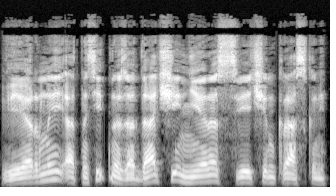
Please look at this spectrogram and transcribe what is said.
верный, относительно задачи, не рассвечен красками.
